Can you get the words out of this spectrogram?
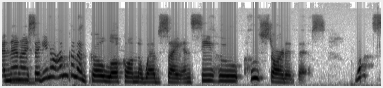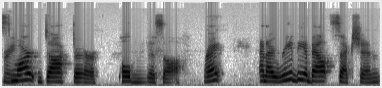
And then mm. I said, you know, I'm going to go look on the website and see who who started this. What right. smart doctor pulled this off, right? And I read the about section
